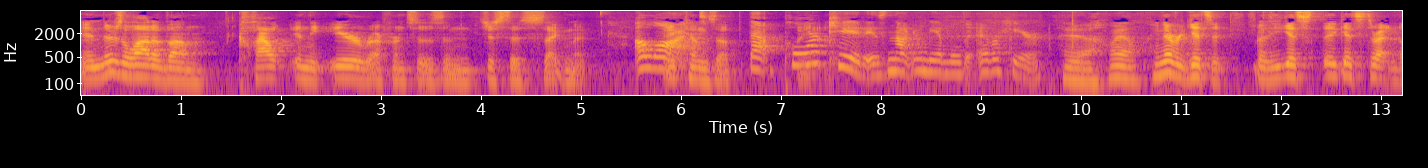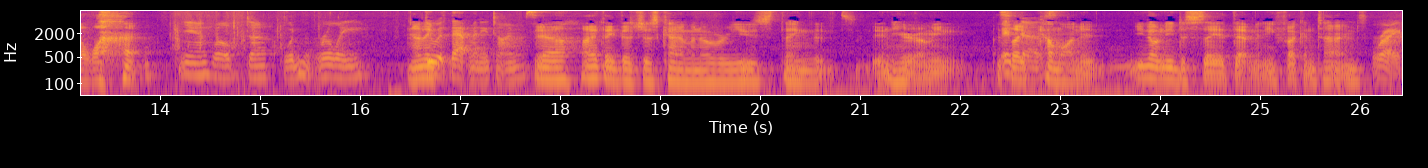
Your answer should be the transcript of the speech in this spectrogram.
And there's a lot of um, clout in the ear references in just this segment. A lot. It comes up. that poor yeah. kid is not going to be able to ever hear. Yeah, well, he never gets it, but he gets it gets threatened a lot. Yeah, well, Dunk wouldn't really I do it that many times. Yeah, I think that's just kind of an overused thing that's in here. I mean, it's It like, does. come on, it, you don't need to say it that many fucking times. Right.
